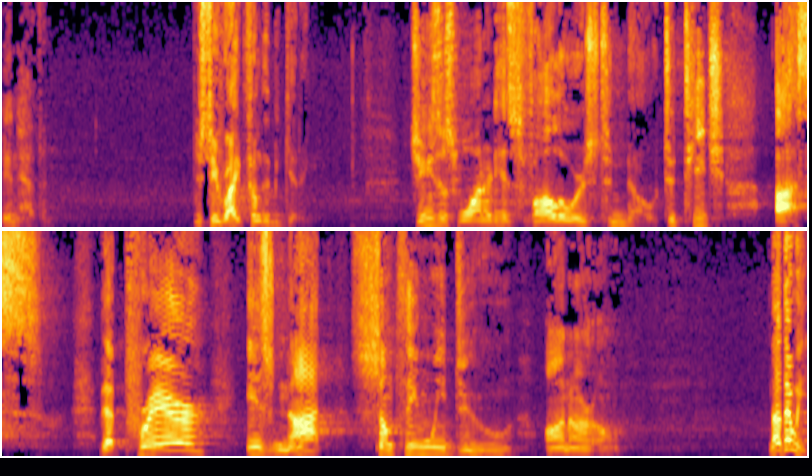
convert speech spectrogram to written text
in heaven. You see, right from the beginning, Jesus wanted his followers to know, to teach us, that prayer is not something we do on our own. Not that we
